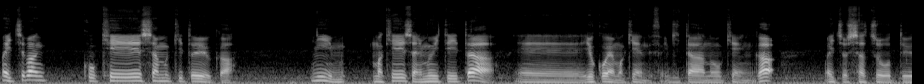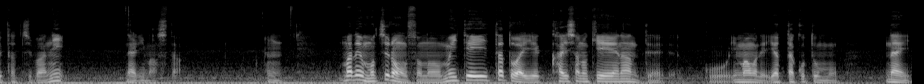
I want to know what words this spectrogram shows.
まあ、一番こう経営者向きというかに、まあ、経営者に向いていた、えー、横山健ですねギターの健が、まあ、一応社長という立場になりました。うん、まあでももちろんその向いていたとはいえ会社の経営なんてこう今までやったこともない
